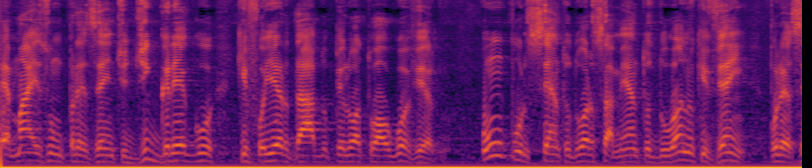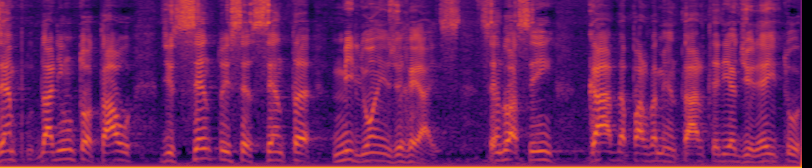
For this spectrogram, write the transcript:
é mais um presente de grego que foi herdado pelo atual governo. 1% do orçamento do ano que vem, por exemplo, daria um total de 160 milhões de reais. Sendo assim, cada parlamentar teria direito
